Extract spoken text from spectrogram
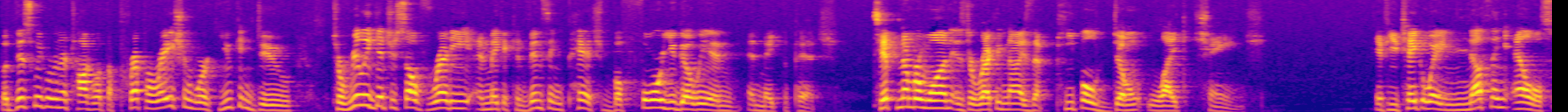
But this week we're going to talk about the preparation work you can do to really get yourself ready and make a convincing pitch before you go in and make the pitch. Tip number one is to recognize that people don't like change. If you take away nothing else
